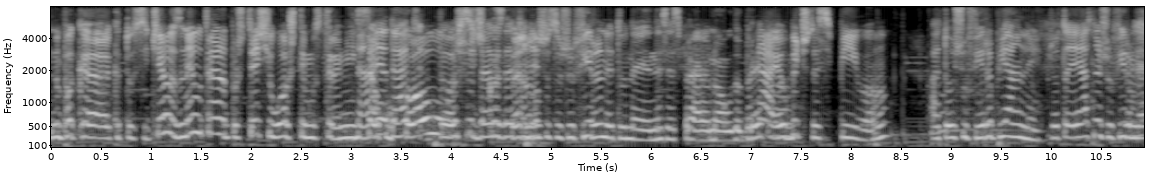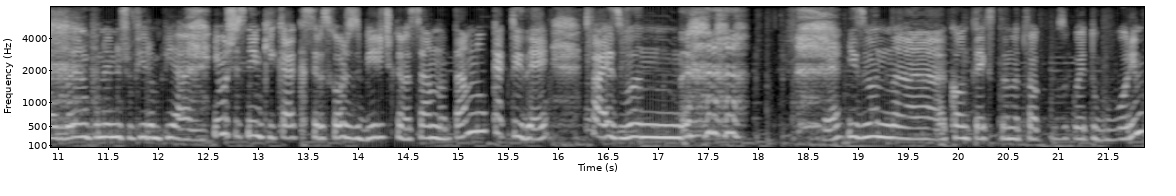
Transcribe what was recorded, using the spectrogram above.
Но пък а, като си чела за него, трябва да прочетеш и лошите му страни. Да, алкохол, да, точно, да, да, да, нещо с шофирането не, не се справя много добре. Да, и обича да си пива. А той шофира пиян ли? Защото аз не шофирам много добре, но поне не шофирам пиян. Имаше снимки как се разхожда за биричка насам натам, но както и да е. Това е извън извън а, контекста на това, за което говорим.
